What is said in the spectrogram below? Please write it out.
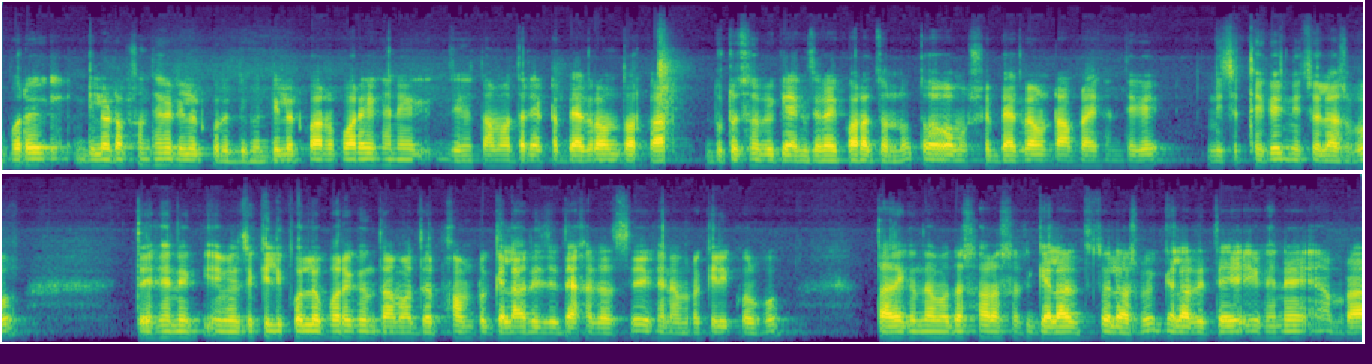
উপরে ডিলেট অপশন থেকে ডিলিট করে দিবেন। ডিলিট করার পরে এখানে যেহেতু আমাদের একটা ব্যাকগ্রাউন্ড দরকার, দুটো ছবিকে এক জায়গায় করার জন্য, তো অবশ্যই ব্যাকগ্রাউন্ডটা আমরা এখান থেকে নিচের থেকে নিয়ে চলে আসব। তো এখানে ইমেজে ক্লিক করলে পরে কিন্তু আমাদের ফর্ম টু গ্যালারি যে দেখা যাচ্ছে, এখানে আমরা ক্লিক করব। তাহলে কিন্তু আমাদের সরাসরি গ্যালারিতে চলে আসবে। গ্যালারিতে এখানে আমরা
